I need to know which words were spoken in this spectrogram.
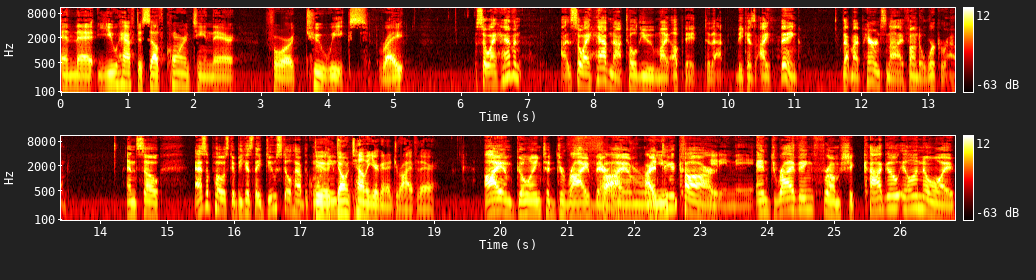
and that you have to self quarantine there for two weeks, right? so I haven't. uh, So I have not told you my update to that because I think that my parents and I found a workaround, and so as opposed to because they do still have the quarantine. Dude, don't tell me you're going to drive there. I am going to drive there. I Fuck. am Are renting a car Kidding me? and driving from Chicago, Illinois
